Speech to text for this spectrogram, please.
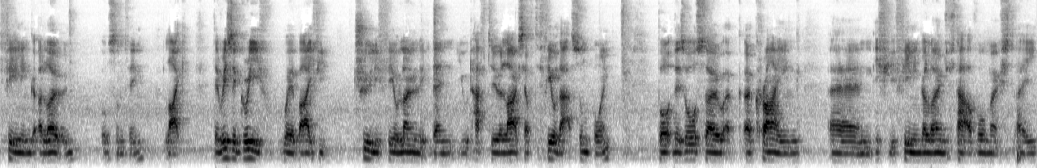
feeling alone or something. Like there is a grief whereby if you truly feel lonely, then you would have to allow yourself to feel that at some point. But there's also a, a crying um, if you're feeling alone just out of almost a,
